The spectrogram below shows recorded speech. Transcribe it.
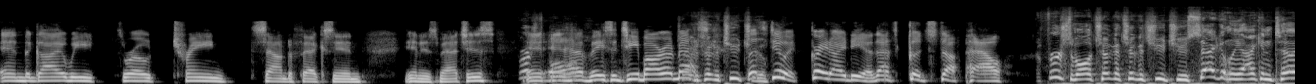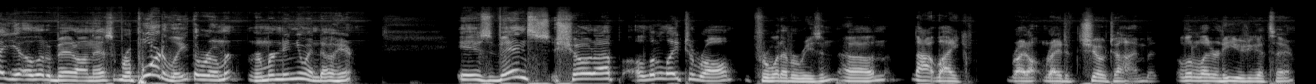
and the guy we throw train sound effects in in his matches First and, all- and have Mace and T-Bar unmasked. Chugga, chugga. Let's do it. Great idea. That's good stuff, pal. First of all, chugga chugga choo choo. Secondly, I can tell you a little bit on this. Reportedly, the rumor, rumor and innuendo here, is Vince showed up a little late to Raw for whatever reason. Uh, not like right on, right at showtime, but a little later than he usually gets there.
